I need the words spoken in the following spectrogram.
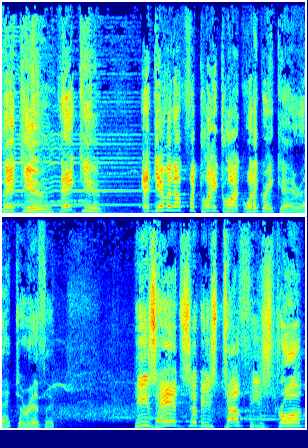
Thank you. Thank you. And give it up for Clay Clark. What a great guy, right? Terrific. He's handsome, he's tough, he's strong.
